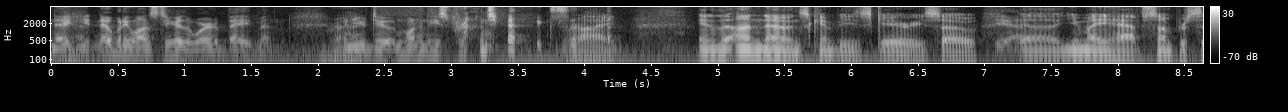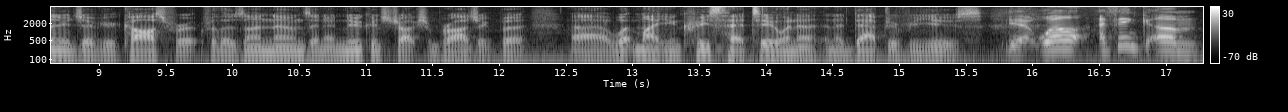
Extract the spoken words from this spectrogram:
No, you, nobody wants to hear the word abatement when you're doing one of these projects. right. And the unknowns can be scary. So Yeah. uh, you may have some percentage of your cost for, for those unknowns in a new construction project, but uh, what might you increase that to in a, an adaptive reuse? Yeah, well, I think um,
